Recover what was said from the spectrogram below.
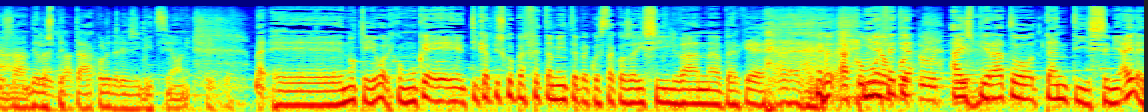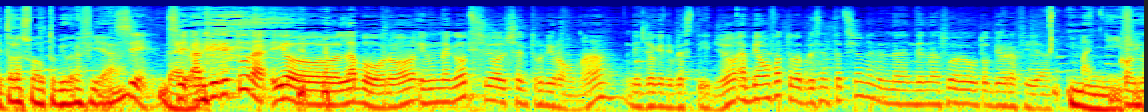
Esatto, dello esatto. spettacolo e delle esibizioni. Sì, sì. Beh, è notevole, comunque eh, ti capisco perfettamente per questa cosa di Silvan perché in effetti ha ispirato tantissimi. Hai letto la sua autobiografia? Sì, sì, addirittura io lavoro in un negozio al centro di Roma, dei giochi di prestigio, e abbiamo fatto la presentazione del- della sua autobiografia Magnifico. con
